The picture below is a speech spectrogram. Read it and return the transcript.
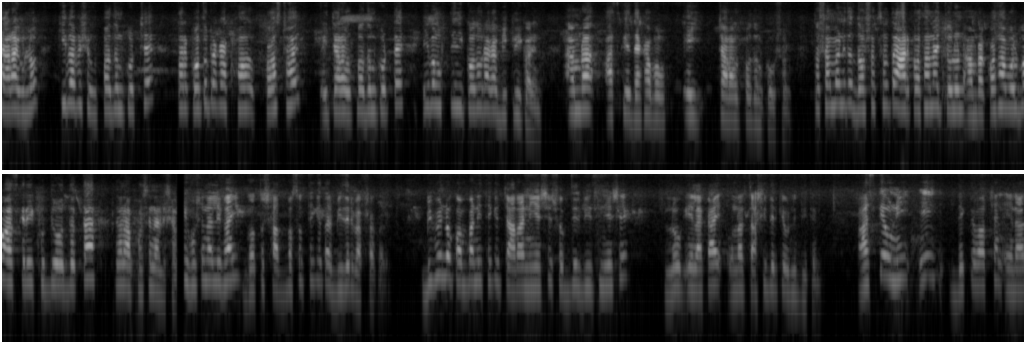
চারাগুলো কীভাবে সে উৎপাদন করছে, তার কত টাকা কস্ট হয় এই চারা উৎপাদন করতে এবং তিনি কত টাকা বিক্রি করেন। আমরা আজকে দেখাবো এই চারা উৎপাদন কৌশল। তো সম্মানিত দর্শক শ্রোতা, আর কথা নয়, চলুন আমরা কথা বলব আজকের এই ক্ষুদ্র উদ্যোক্তা জনাব হোসেন আলী সাহেব। হোসেন আলী ভাই গত সাত বছর থেকে তার বীজের ব্যবসা করে। বিভিন্ন কোম্পানি থেকে চারা নিয়ে এসে, সবজির বীজ নিয়ে এসে লোক এলাকায় ওনার চাষিদেরকে উনি দিতেন। আজকে উনি এই দেখতে পাচ্ছেন এনার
